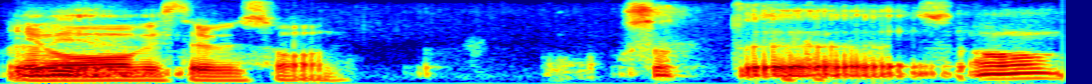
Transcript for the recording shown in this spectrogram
Ja, visst är det väl så. Så att, så. ja.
